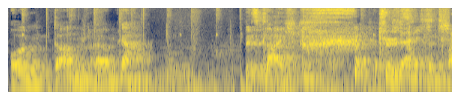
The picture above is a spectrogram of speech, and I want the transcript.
Und dann, ähm, ja, bis gleich. Tschüss. Gleich, tschüss.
